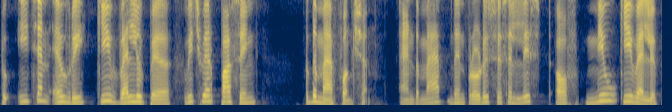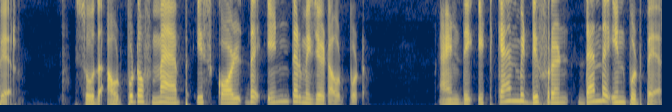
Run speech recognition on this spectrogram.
to each and every key value pair which we are passing to the map function and the map then produces a list of new key value pair. So the output of map is called the intermediate output and the, it can be different than the input pair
